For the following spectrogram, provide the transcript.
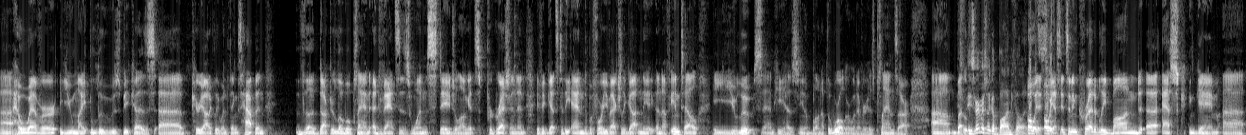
Uh, however, you might lose because uh, periodically, when things happen, the Dr. Lobo plan advances one stage along its progression, and if it gets to the end before you've actually gotten the, enough intel, you lose, and he has you know blown up the world or whatever his plans are. Um, but he's very much like a Bond villain. Oh, it, oh yes, it's an incredibly Bond esque game. Uh,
